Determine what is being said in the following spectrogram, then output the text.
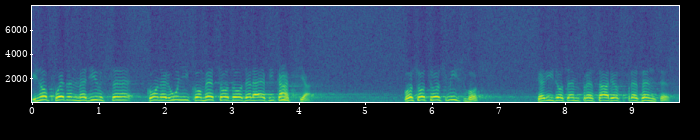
y no pueden medirse con el único método de la eficacia. Vosotros mismos, queridos empresarios presentes,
